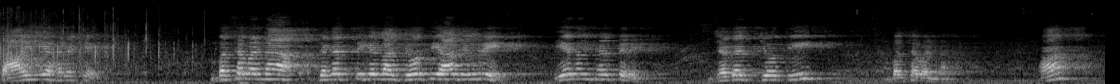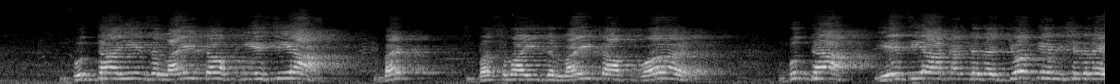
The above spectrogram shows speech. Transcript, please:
ತಾಯಿಯ ಹರಕೆ. ಬಸವಣ್ಣ, ಜಗತ್ತಿಗೆಲ್ಲ ಜ್ಯೋತಿ ಆದಿಲ್ರಿ? ಏನಂತ ಹೇಳ್ತೀರಿ? ಜಗಜ್ಯೋತಿ ಬಸವಣ್ಣ. ಆ? Buddha is the light of Asia, but Basava is the light of world. Buddha Asia ಖಂಡದ ಜ್ಯೋತಿ ಎನಿಸಿದರೆ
